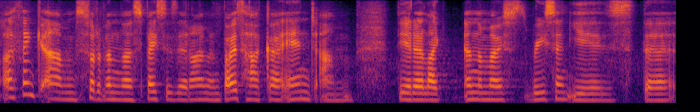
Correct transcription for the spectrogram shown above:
I think um, sort of in the spaces that I'm in, both haka and um, theatre, like in the most recent years, the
